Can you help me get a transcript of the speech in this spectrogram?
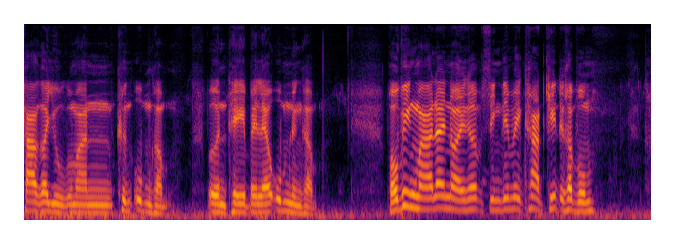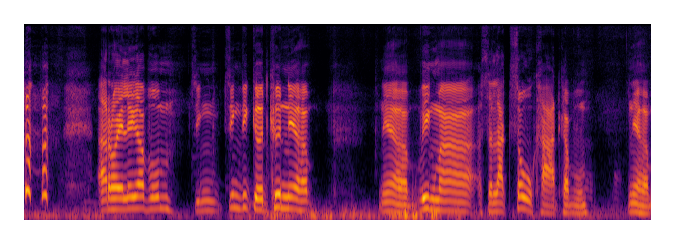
ข้าวก็อยู่ประมาณครึ่งอุ้มครับ เปินเทไปแล้วอุ้มหนึ่งครับ พอวิ่งมาได้หน่อยครับ สิ่งที่ไม่คาดคิดครับผม อร่อยเลยครับผม สิ่งสิ่งที่เกิดขึ้นเนี่ยครับ เนี่ยครับวิ่งมาสลักโซ่ขาดครับผม เนี่ยครับ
